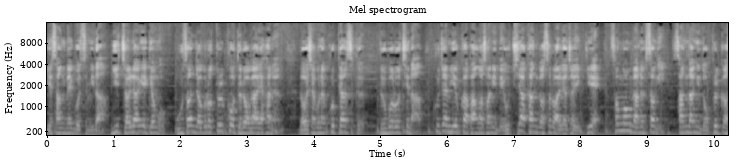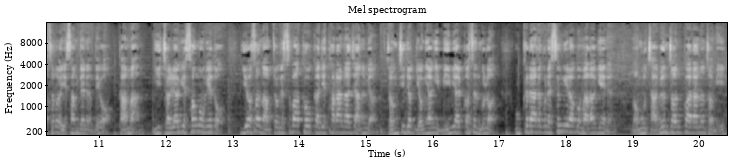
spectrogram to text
예상되고 있습니다. 이 전략의 경우 우선적으로 뚫고 들어가야 하는 러시아군의 쿠피안스크, 드보로치나 쿠제미우카 방어선이 매우 취약한 것으로 알려져 있기에 성공 가능성이 상당히 높을 것으로 예상되는데요. 다만 이 전략이 성공해도 이어서 남쪽의 스바토우까지 탈환하지 않으면 정치적 영향이 미미할 것은 물론 우크라이나군의 승리라고 말하기에는 너무 작은 전과라는 점이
